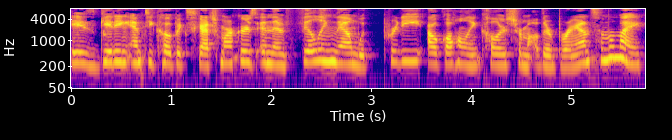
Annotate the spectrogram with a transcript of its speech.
is getting empty Copic sketch markers and then filling them with pretty alcohol ink colors from other brands. Some of my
